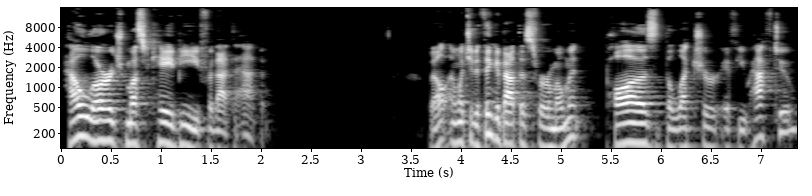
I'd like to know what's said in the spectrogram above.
How large must K be for that to happen? Well, I want you to think about this for a moment. Pause the lecture if you have to.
